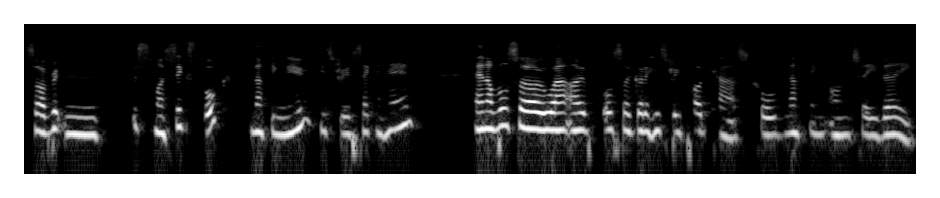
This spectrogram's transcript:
so I've written, this is my sixth book, Nothing New, History of Secondhand. And I've also, uh, I've also got a history podcast called Nothing on TV,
